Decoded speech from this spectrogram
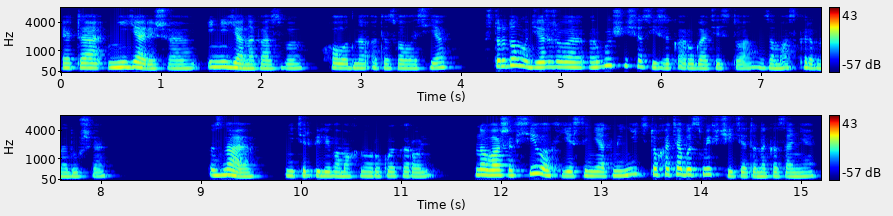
«Это не я решаю и не я наказываю», — холодно отозвалась я, с трудом удерживая рвущийся с языка ругательства за маской равнодушия. «Знаю», — нетерпеливо махнул рукой король. «Но в ваших силах, если не отменить, то хотя бы смягчить это наказание.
